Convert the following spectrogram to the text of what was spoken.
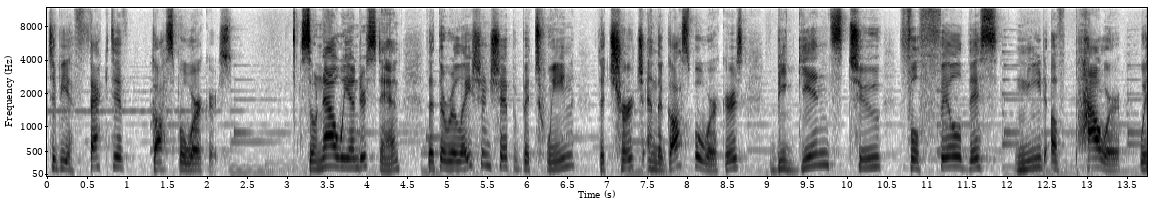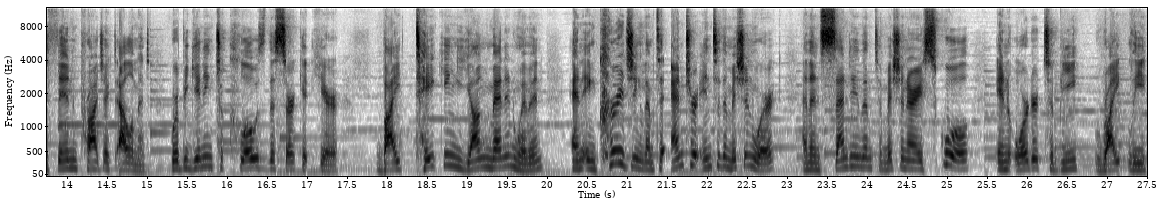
to be effective gospel workers. So now we understand that the relationship between the church and the gospel workers begins to fulfill this need of power within Project Element. We're beginning to close the circuit here by taking young men and women and encouraging them to enter into the mission work and then sending them to missionary school in order to be rightly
